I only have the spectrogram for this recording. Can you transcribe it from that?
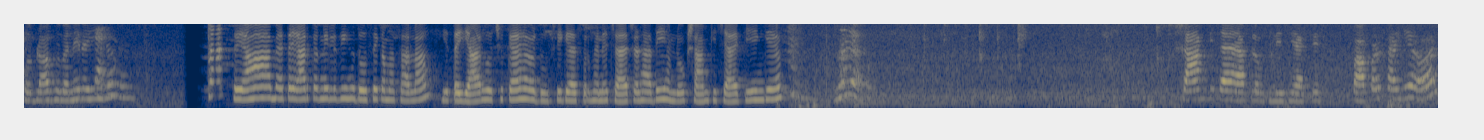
तो ब्लॉग में बने रहिएगा। तो यहाँ मैं तैयार करने लगी हूँ डोसे का मसाला। ये तैयार हो चुका है और दूसरी गैस पर मैंने चाय चढ़ा दी। हम लोग शाम की चाय पियेंगे अब। शाम की चाय आप लोग भी लीजिए आके। पापड़ खाइए और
